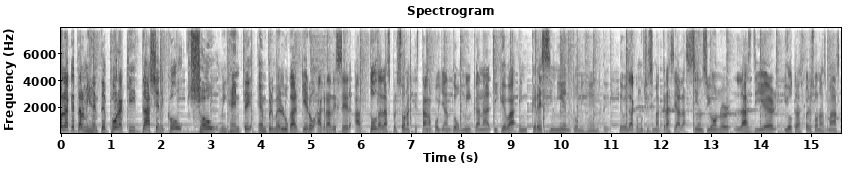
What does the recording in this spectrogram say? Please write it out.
Hola, ¿qué tal mi gente? Por aquí Dash Co Show, mi gente. En primer lugar, quiero agradecer a todas las personas que están apoyando mi canal y que va en crecimiento, mi gente. De verdad que muchísimas gracias a la Science Honor, Last Year y otras personas más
